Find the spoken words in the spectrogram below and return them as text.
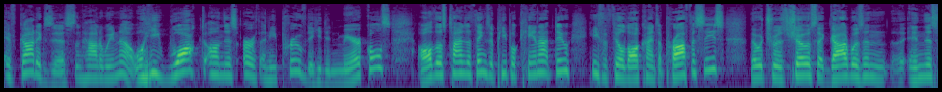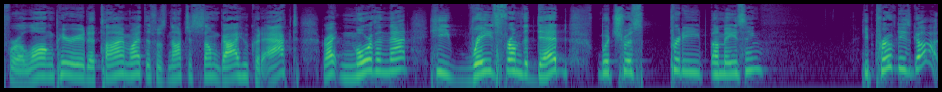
if God exists, then how do we know? Well, he walked on this earth and he proved it. He did miracles, all those kinds of things that people cannot do. He fulfilled all kinds of prophecies, which was, shows that God was in, in this for a long period of time, right? This was not just some guy who could act, right? And more than that, he raised from the dead, which was pretty amazing. He proved he's God.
